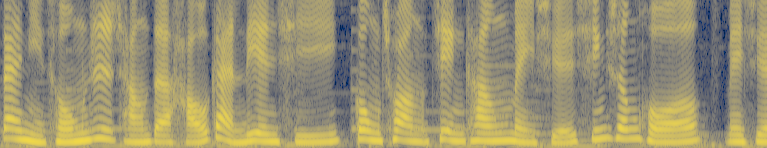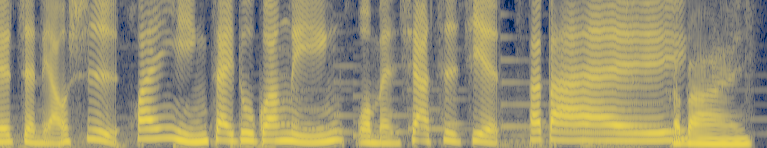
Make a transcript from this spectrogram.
带你从日常的好感练习，共创健康美学新生活。美学诊疗室欢迎再度光临，我们下次见，拜拜，拜拜。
